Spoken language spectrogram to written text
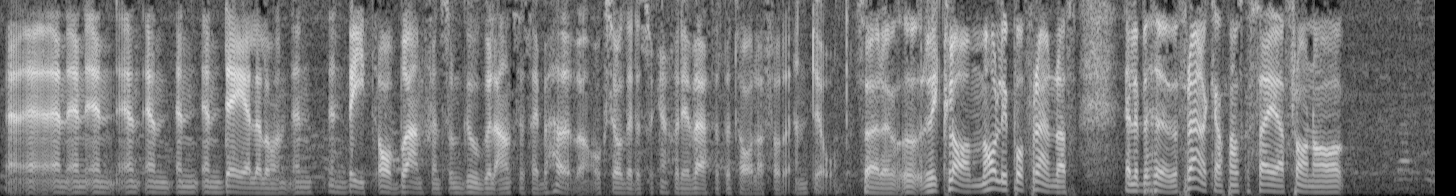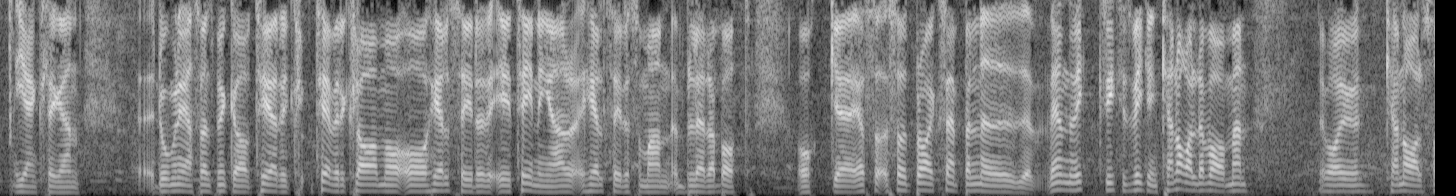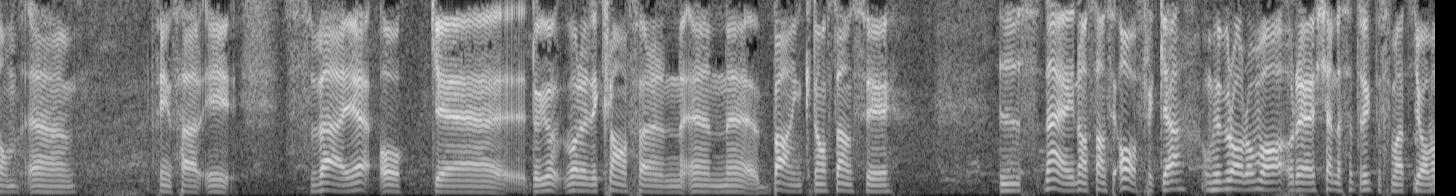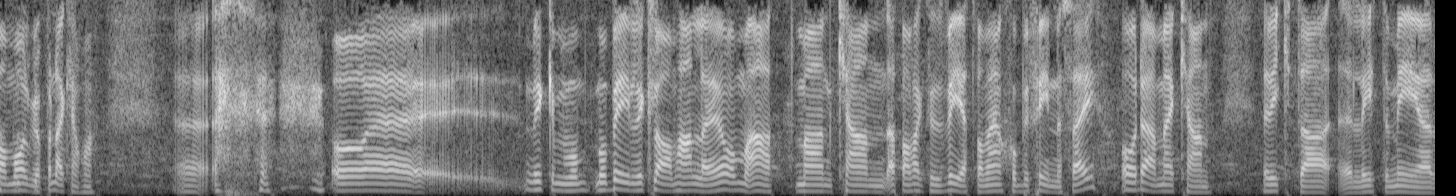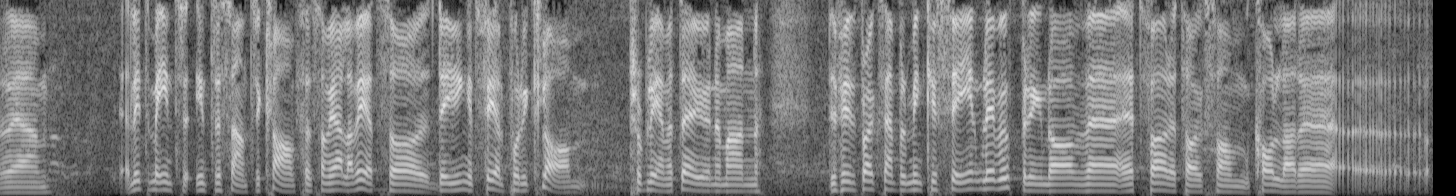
en, en, en, en, en, del eller en, en bit av branschen som Google anser sig behöva. Och således så kanske det är värt att betala för det ändå. Så är det. Reklam håller ju på att förändras. Eller behöver förändras kanske man ska säga. Från att egentligen eh, domineras väldigt mycket av tv-reklam och, och helsidor i tidningar. Helsidor som man bläddrar bort. Och eh, jag såg ett bra exempel nu. Jag vet inte riktigt vilken kanal det var men det var ju en kanal som eh, finns här i Sverige. Och eh, då var det reklam för en, en eh, bank någonstans i i, nej, någonstans i Afrika om hur bra de var. Och det kändes inte riktigt som att jag var målgruppen där kanske. Eh, och eh, Mycket mobil reklam handlar ju om att man, kan, att man faktiskt vet var människor befinner sig och därmed kan rikta eh, lite mer lite mer intressant reklam. För som vi alla vet så det är ju inget fel på reklam. Problemet är ju när man det finns ett bra exempel. Min kusin blev uppringd av eh, ett företag som kollade eh,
